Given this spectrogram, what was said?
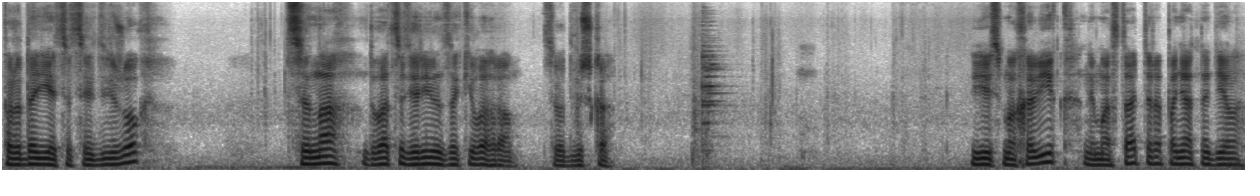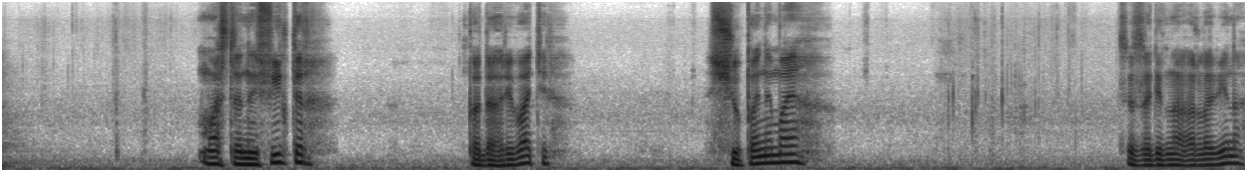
Продається цей двіжок. Ціна 20 гривень за кілограм цього двіжка. Є маховик, нема стартера, понятне дело. Масляний фільтр, подогріватель. Щупа немає. Це залівна горловина.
